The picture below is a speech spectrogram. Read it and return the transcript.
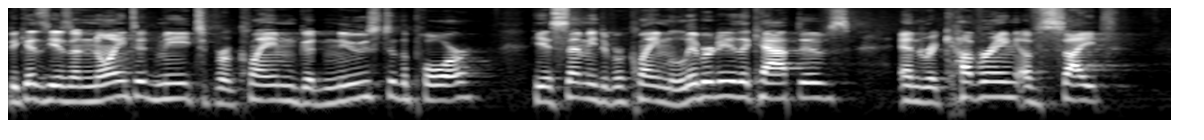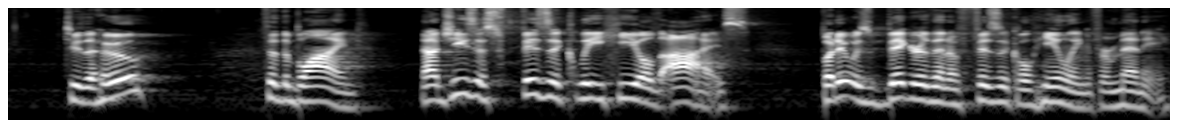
because he has anointed me to proclaim good news to the poor. He has sent me to proclaim liberty to the captives and recovering of sight to the who? To the blind. Now, Jesus physically healed eyes, but it was bigger than a physical healing for many.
